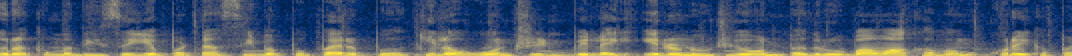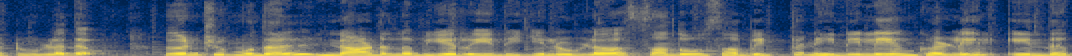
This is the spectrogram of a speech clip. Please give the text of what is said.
இறக்குமதி செய்யப்பட்ட சிவப்பு பருப்பு கிலோ ஒன்றின் விலை இருநூற்றி ஒன்பது ரூபாவாகவும் குறைக்கப்பட்டுள்ளது. இன்று முதல் நாடளவிய ரீதியில் உள்ள சதோசா விற்பனை நிலையங்களில் இந்த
